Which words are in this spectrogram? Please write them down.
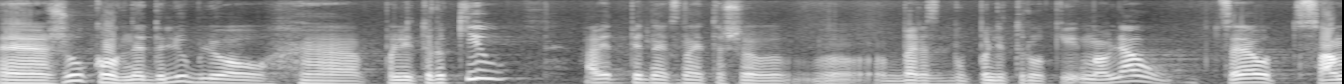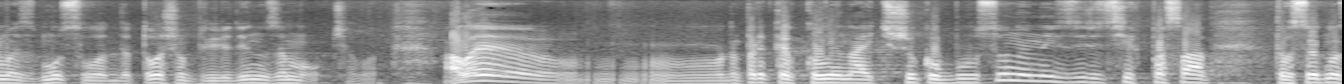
е, Жуков недолюблював політруків. А відповідно, як знаєте, що е, Берест був політрук, і мовляв, це от саме змусило до того, щоб людину замовчало. Але, е, наприклад, коли навіть Шуков був усунений з цих посад, то все одно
